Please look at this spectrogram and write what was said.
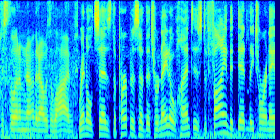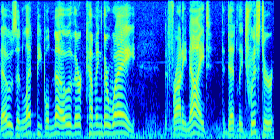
just to let him know that I was alive. Reynolds says the purpose of the tornado hunt is to find the deadly tornadoes and let people know they're coming their way. But Friday night, the deadly twister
